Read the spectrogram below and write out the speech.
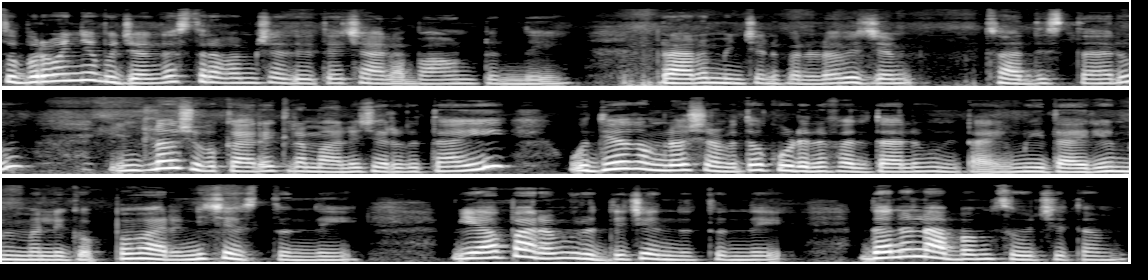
సుబ్రహ్మణ్య భుజంగ స్రవం చదివితే చాలా బాగుంటుంది. ప్రారంభించిన పనిలో విజయం సాధిస్తారు. ఇంట్లో శుభ కార్యక్రమాలు జరుగుతాయి. ఉద్యోగంలో శ్రమతో కూడిన ఫలితాలు ఉంటాయి. మీ ధైర్యం మిమ్మల్ని గొప్పవారిని చేస్తుంది. వ్యాపారం వృద్ధి చెందుతుంది. ధనలాభం సూచితం.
